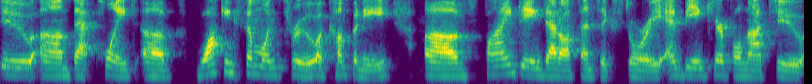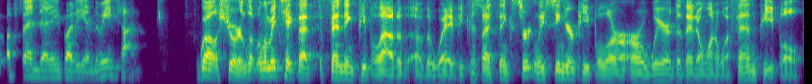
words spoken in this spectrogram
to um, that point of walking someone through a company of finding that authentic story and being careful not to offend anybody in the meantime? Well, sure. Let, let, me take that offending people out of, of the way because I think certainly senior people are, are aware that they don't want to offend people.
